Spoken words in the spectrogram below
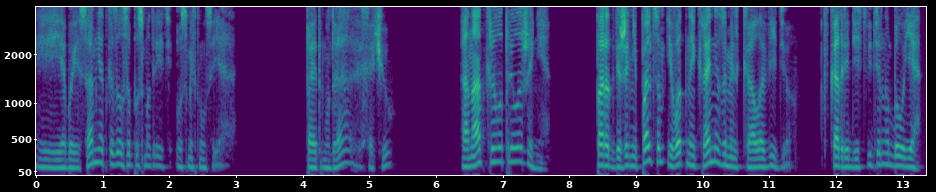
Я бы и сам не отказался посмотреть, усмехнулся я. Поэтому да, хочу. Она открыла приложение. Пара движений пальцем, и вот на экране замелькало видео. В кадре действительно был я.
